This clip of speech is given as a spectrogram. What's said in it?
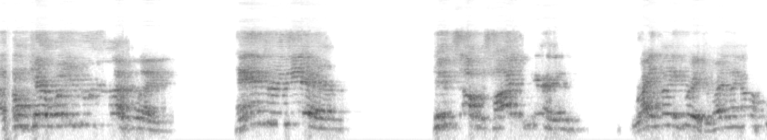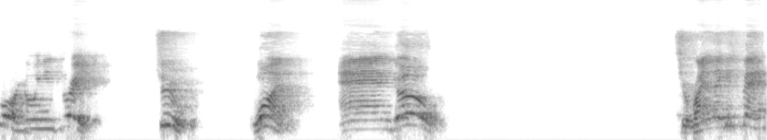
I don't care what you do with your left leg, hands are in the air, hips up as high as you can, right leg bridge, right leg on the floor, going in three, two, one, and go. So your right leg is bent,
